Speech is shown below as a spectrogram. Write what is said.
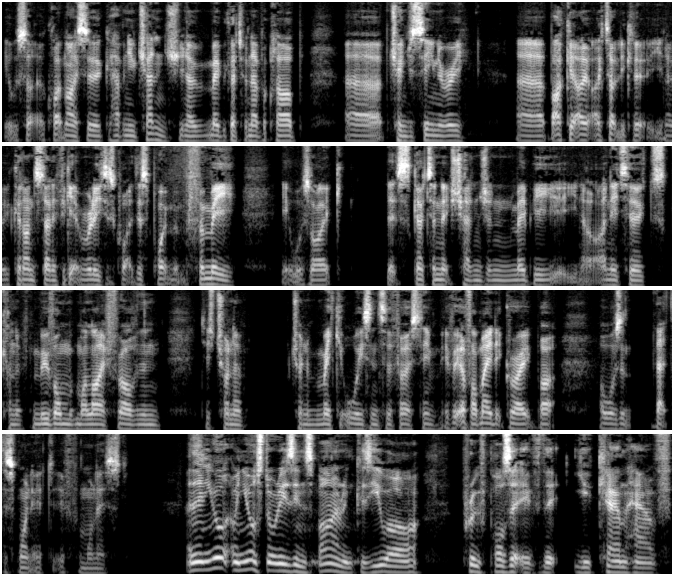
It was uh, quite nice to have a new challenge. You know, maybe go to another club, uh, change the scenery. Uh, but I, I, I totally could, you know, can understand if you're getting released, it's quite a disappointment. But for me, it was like, let's go to the next challenge and maybe, you know, I need to just kind of move on with my life rather than just trying to trying to make it always into the first team. If if I made it, great, but I wasn't that disappointed, if I'm honest. And then your, I mean, your story is inspiring because you are proof positive that you can have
